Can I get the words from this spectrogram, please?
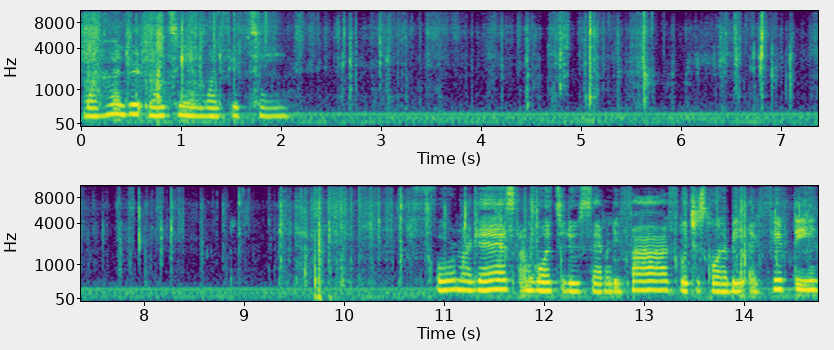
one hundred, one ten, one fifteen. For my gas, I'm going to do 75, which is going to be a 50,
